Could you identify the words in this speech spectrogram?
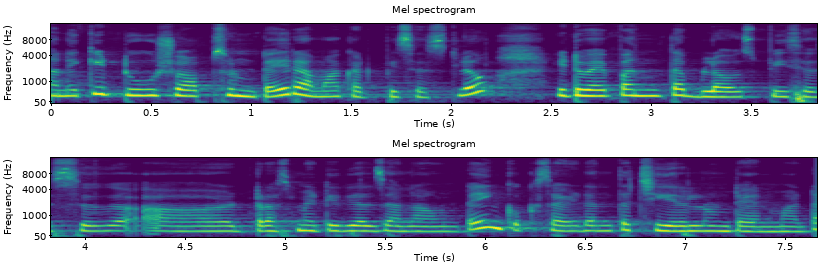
మనకి టూ షాప్స్ ఉంటాయి రమా కట్ పీసెస్లో ఇటువైపు అంతా బ్లౌజ్ పీసెస్ డ్రెస్ మెటీరియల్స్ అలా ఉంటాయి. ఇంకొక సైడ్ అంతా చీరలు ఉంటాయి అనమాట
